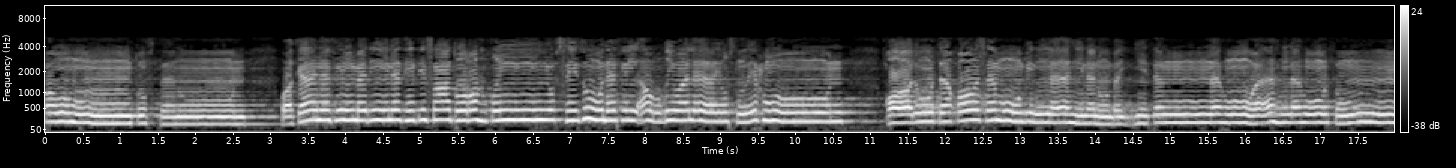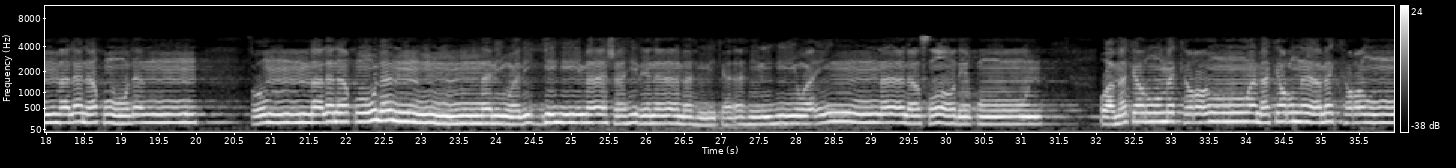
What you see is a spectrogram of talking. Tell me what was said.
قوم تفتنون وكان في المدينة تسعة رهط يفسدون في الأرض ولا يصلحون. قالوا تقاسموا بالله لنبيتنه وأهله ثم لنقولن ثم لنقولن لوليه ما شهدنا مهلك أهله وإنا لصادقون. ومكروا مكرا ومكرنا مكرا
